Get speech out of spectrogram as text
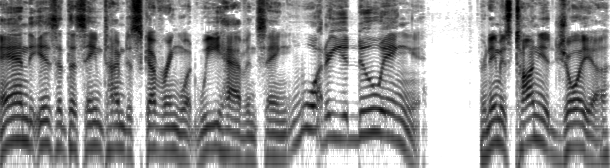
and is at the same time discovering what we have and saying, What are you doing? Her name is Tania Joya,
